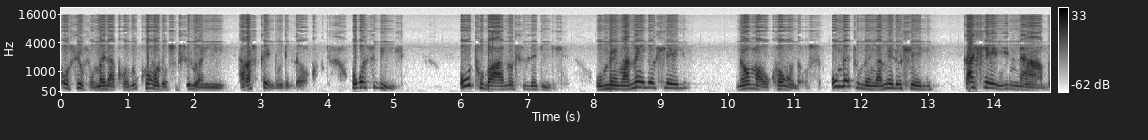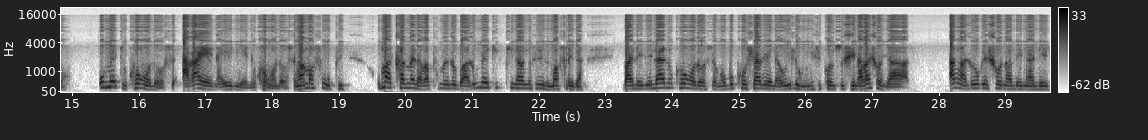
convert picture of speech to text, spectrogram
osivumela khona ukhongoloso usilwa yini? Akasiphenduli kulokho. Okwesibili uthi ubani ohlulekile? Umengameli ohleli noma ukhongoloso umethi umengameli ohleli kahle yini nabo? Umethi ukhongolose akayena yini yena ukhongolose ngamafuphi? Umaqhamela kaphumela ubala. Umethi kuthina abantu baseNingizimu Afrika balekelana ukhongolose ngoba ukhohlakela uyilungisa iconstitution. Akasho njalo. Angaloku eshona lena le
